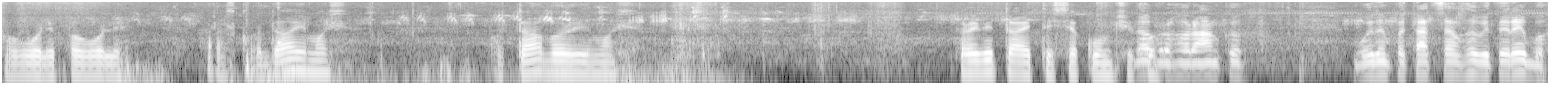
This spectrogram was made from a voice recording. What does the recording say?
поволі-поволі розкладаємось, отаборюємось. Привітайтеся, кумчику. Доброго ранку. Будемо питатися ловити рибу.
